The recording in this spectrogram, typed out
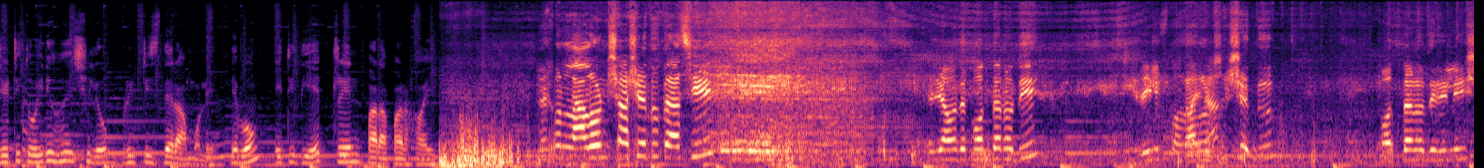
যেটি তৈরি হয়েছিল ব্রিটিশদের আমলে এবং এটি দিয়ে ট্রেন পারাপার হয়। এখন লালন শাহ সেতুতে আছি। এই যে আমাদের পদ্মা নদী। লালন শাহ সেতু। পদ্মা নদী রিলিশ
